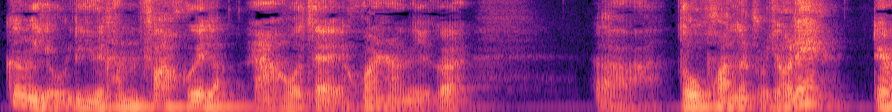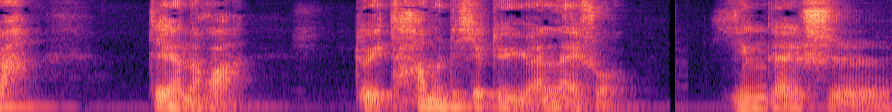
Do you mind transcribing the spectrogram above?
更有利于他们发挥了。然后再换上一个，呃，都换了主教练，对吧？这样的话，对他们这些队员来说，应该是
